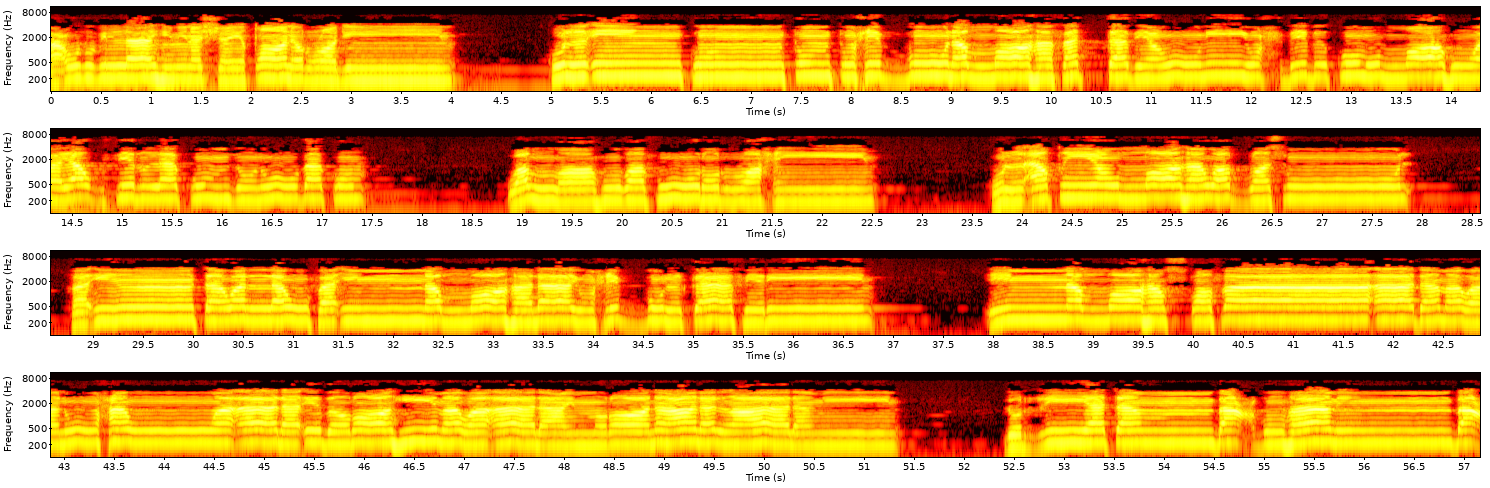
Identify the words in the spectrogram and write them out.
أعوذ بالله من الشيطان الرجيم. قل إن كنتم تحبون الله فاتبعوني يحببكم الله ويغفر لكم ذنوبكم والله غفور رحيم. قل أطيعوا الله والرسول فان تولوا فان الله لا يحب الكافرين ان الله اصطفى آدم ونوحا وال إبراهيم وال عمران على العالمين ذريه بعضها من بعض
